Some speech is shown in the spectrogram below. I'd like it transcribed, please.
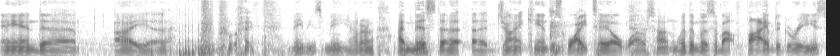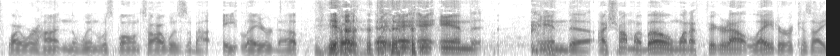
And uh, I uh, maybe it's me. I don't know. I missed a, a giant Kansas whitetail while I was hunting with him. It was about five degrees while we were hunting. The wind was blowing, so I was about eight layered up. Yeah. and. and, and and uh, I shot my bow, and what I figured out later, because I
